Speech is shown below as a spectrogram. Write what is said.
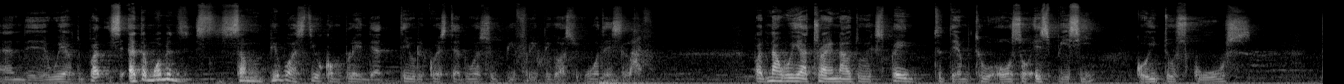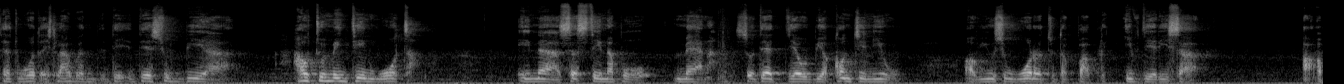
and uh, we have to. But at the moment, some people are still complaining that they request that water should be free because water is life. But now we are trying now to explain to them to also SPC going to schools, that water is like when there should be a, how to maintain water in a sustainable manner so that there will be a continue of using water to the public if there is a, a,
